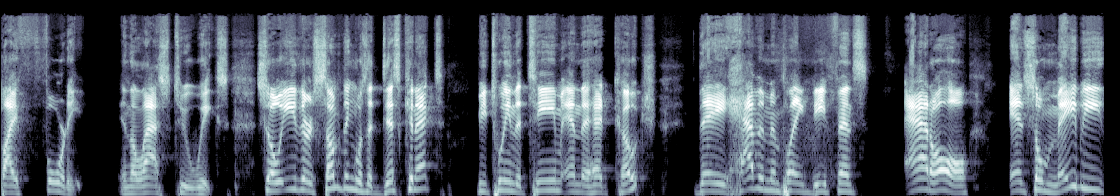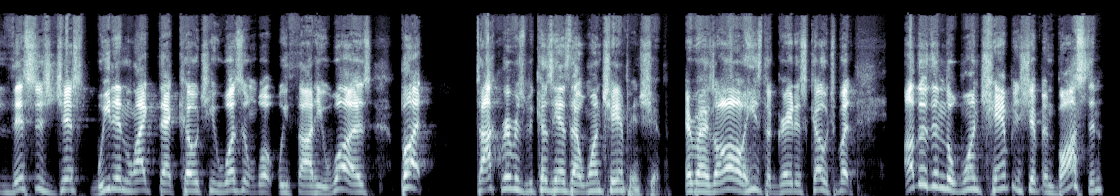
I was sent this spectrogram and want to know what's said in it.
by 40 in the last two weeks. So either something was a disconnect between the team and the head coach. They haven't been playing defense at all. And so maybe this is just we didn't like that coach. He wasn't what we thought he was. But Doc Rivers, because he has that one championship, everybody's, oh, he's the greatest coach. But other than the one championship in Boston,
